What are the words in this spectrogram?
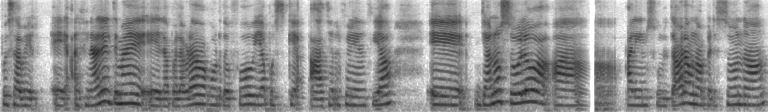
pues a ver, eh, al final el tema de eh, la palabra gordofobia, pues que hace referencia eh, ya no solo a, al insultar a una persona,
